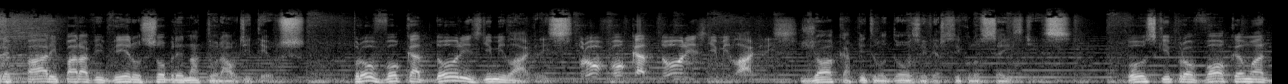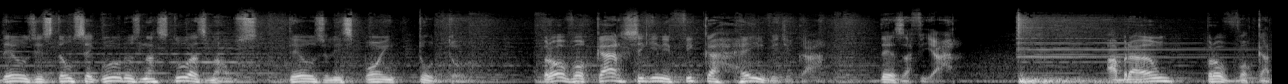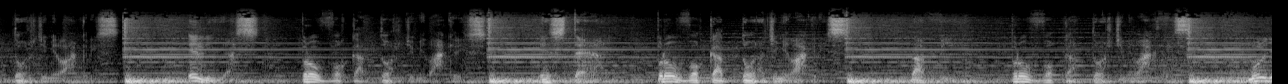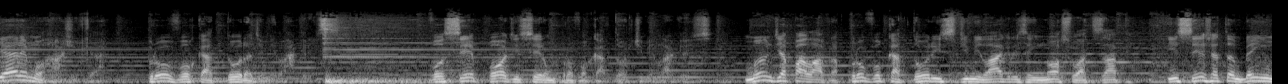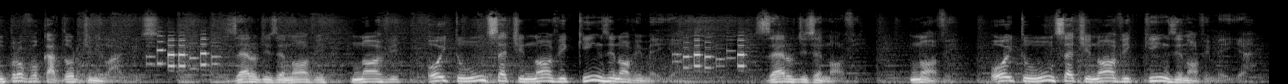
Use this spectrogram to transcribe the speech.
prepare para viver o sobrenatural de Deus. Provocadores de milagres. Provocadores de milagres. Jó capítulo 12, versículo 6 diz: Os que provocam a Deus estão seguros nas tuas mãos. Deus lhes põe tudo. Provocar significa reivindicar, desafiar. Abraão, provocador de milagres. Elias, provocador de milagres. Esther, provocadora de milagres. Davi, provocador de milagres. Mulher hemorrágica, provocadora de milagres. Você pode ser um provocador de milagres. Mande a palavra provocadores de milagres em nosso WhatsApp e seja também um provocador de milagres. 019 98179 1596. 019 98179 1596.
